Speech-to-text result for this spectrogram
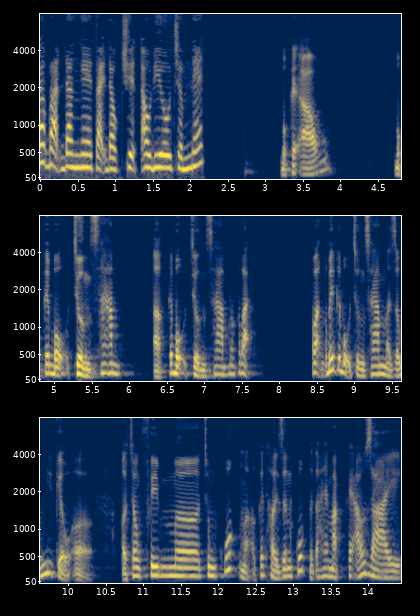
Các bạn đang nghe tại đọc truyện audio.net một cái áo một cái bộ trường sam. Ở cái bộ trường sam đó các bạn. Các bạn có biết cái bộ trường sam mà giống như kiểu ở ở trong phim uh, Trung Quốc mà ở cái thời dân quốc người ta hay mặc cái áo dài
